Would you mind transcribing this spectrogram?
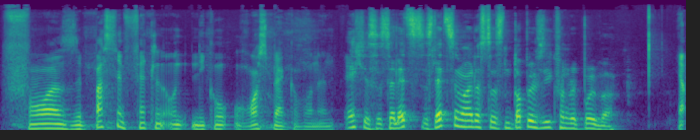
vor Sebastian Vettel und Nico Rosberg gewonnen. Echt? Das ist der letzte, das letzte Mal, dass das ein Doppelsieg von Red Bull war? Ja.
